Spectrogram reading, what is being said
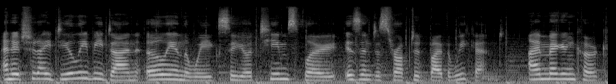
and it should ideally be done early in the week so your team's flow isn't disrupted by the weekend. I'm Megan Cook,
